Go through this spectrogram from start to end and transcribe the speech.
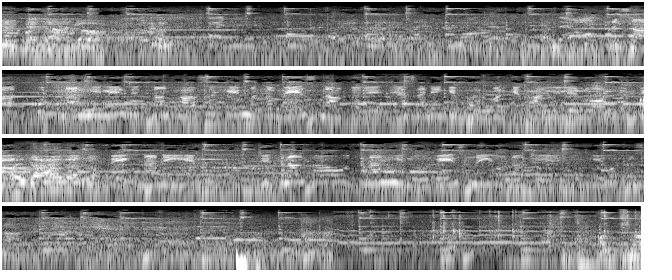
ये भला है ना। खा सके मतलब वेस्ट ना करे। ऐसा नहीं कि भर भर के थाली ले लो और फिर दो, कर। फेंकना नहीं है। जितना खाओ उतना ही लो। वेस्ट नहीं होना चाहिए क्योंकि वो प्रसाद है। अच्छा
